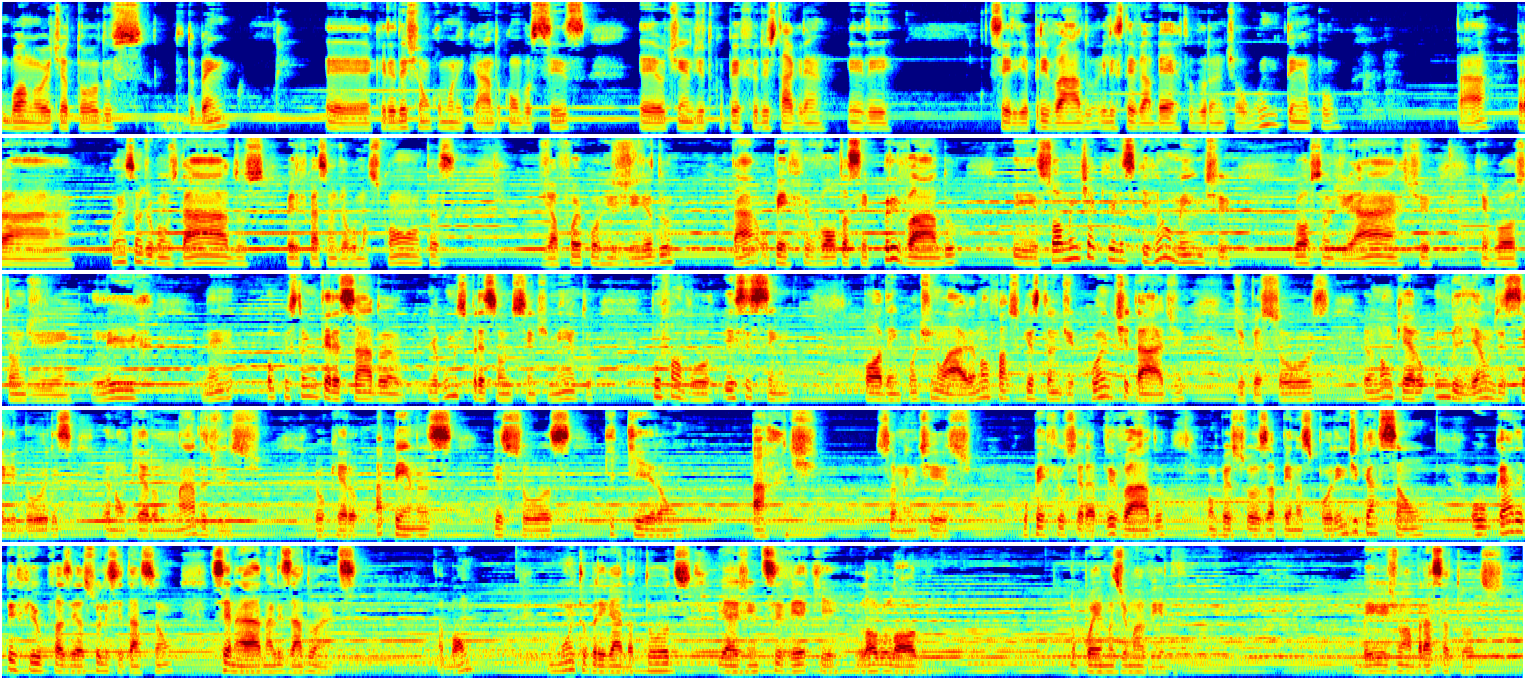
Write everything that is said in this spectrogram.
Boa noite a todos, tudo bem? É, queria deixar um comunicado com vocês. É, eu tinha dito que o perfil do Instagram ele seria privado, ele esteve aberto durante algum tempo, tá? Para correção de alguns dados, verificação de algumas contas. Já foi corrigido, tá? O perfil volta a ser privado e somente aqueles que realmente gostam de arte, que gostam de ler, né? ou que estão interessados em alguma expressão de sentimento, por favor, esses sim podem continuar. Eu não faço questão de quantidade de pessoas, eu não quero um bilhão de seguidores, eu não quero nada disso. Eu quero apenas pessoas que queiram arte. Somente isso. O perfil será privado, com pessoas apenas por indicação, ou cada perfil que fazer a solicitação será analisado antes. Tá bom? Muito obrigado a todos e a gente se vê aqui logo logo no Poemas de uma Vida. Um beijo, um abraço a todos.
